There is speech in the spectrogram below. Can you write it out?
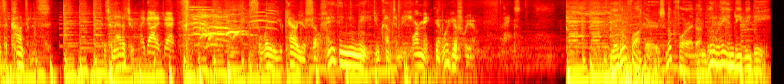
It's a confidence. It's an attitude. I got it, Jack. It's the way that you carry yourself. Anything you need, you come to me. Or me. Yeah, we're here for you. Thanks. Little Fockers. Look for it on Blu-ray and DVD.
